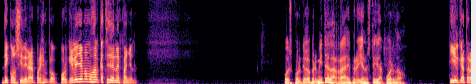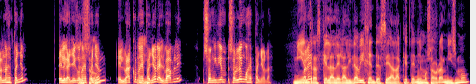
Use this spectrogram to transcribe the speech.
de considerar, por ejemplo, ¿por qué le llamamos al castellano español? Pues porque lo permite la RAE, pero yo no estoy de acuerdo. ¿Y el catalán no es español? ¿El gallego no es español? ¿El vasco no es Sí. español? ¿El bable? Son, idiom- son lenguas españolas. Mientras que la legalidad vigente sea la que tenemos ahora mismo,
